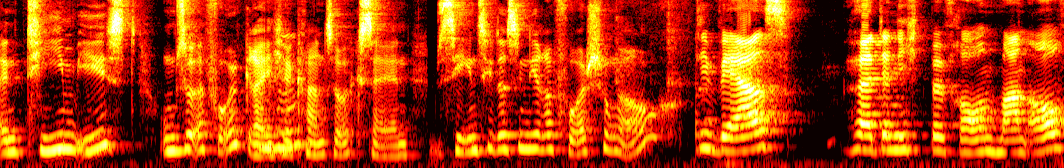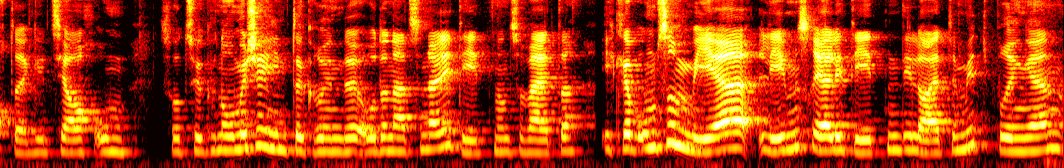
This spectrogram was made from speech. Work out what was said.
ein Team ist, umso erfolgreicher mhm. kann es auch sein. Sehen Sie das in Ihrer Forschung auch? Divers hört ja nicht bei Frau und Mann auf, da geht es ja auch um sozioökonomische Hintergründe oder Nationalitäten und so weiter. Ich glaube, umso mehr Lebensrealitäten die Leute mitbringen,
